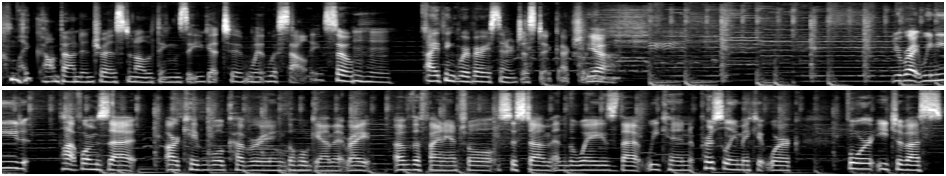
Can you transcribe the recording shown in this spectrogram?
like compound interest and all the things that you get to with, with Sallie. So mm-hmm. I think we're very synergistic actually. Yeah. You're right. We need platforms that are capable of covering the whole gamut, right, of the financial system and the ways that we can personally make it work for each of us.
